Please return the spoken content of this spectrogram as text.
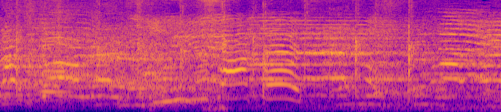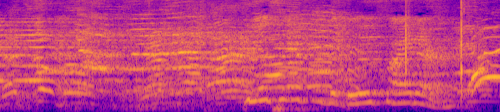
Let's go, Manson! You got this! Let's go, bro! Yeah, yeah, Who's here for the blue fighter?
